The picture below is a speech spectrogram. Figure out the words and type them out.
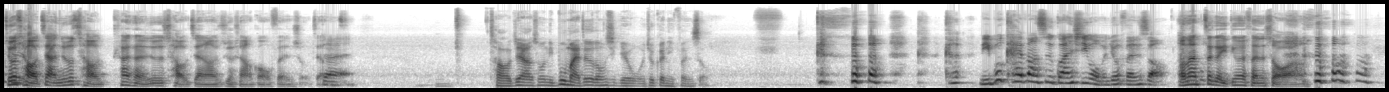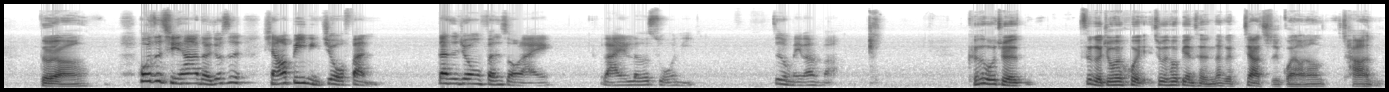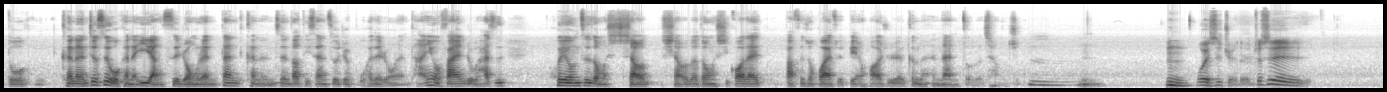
就吵架，你就说吵，他可能就是吵架，然后就想要跟我分手这样子。对，吵架说你不买这个东西给我，我就跟你分手。可你不开放式关系，我们就分手。哦，那这个一定会分手啊。对啊。或是其他的就是想要逼你就范，但是就用分手来来勒索你，这种没办法。可是我觉得。这个就会会就会变成那个价值观好像差很多，可能就是我可能一两次容忍，但可能真的到第三次我就不会再容忍他，因为我发现如果他是会用这种小小的东西挂在把分手挂在嘴边的话，我觉得根本很难走得长久。嗯嗯嗯，我也是觉得，就是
